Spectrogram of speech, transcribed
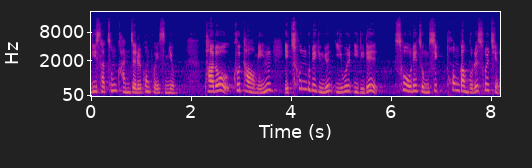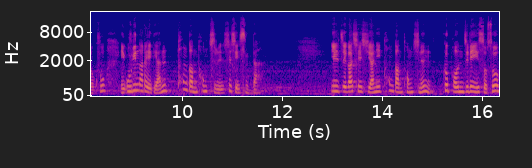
리사청 관제를 공포했으며 바로 그 다음인 1906년 2월 1일에 서울에 정식 통감부를 설치해놓고 우리나라에 대한 통감 통치를 실시했습니다. 일제가 실시한 이 통감 통치는 그 본질에 있어서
